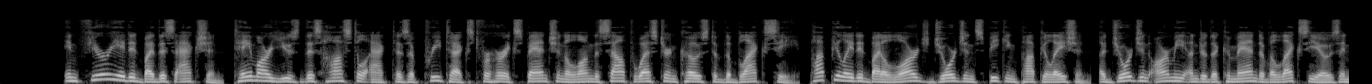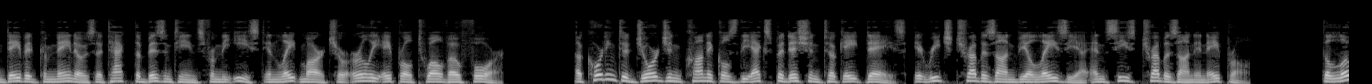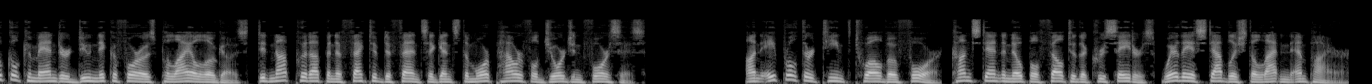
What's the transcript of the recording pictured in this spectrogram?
Infuriated by this action, Tamar used this hostile act as a pretext for her expansion along the southwestern coast of the Black Sea, populated by a large Georgian-speaking population. A Georgian army under the command of Alexios and David Komnenos attacked the Byzantines from the east in late March or early April 1204. According to Georgian chronicles the expedition took eight days, it reached Trebizond via Lazia and seized Trebizond in April. The local commander Du Nikephoros Palaiologos, did not put up an effective defence against the more powerful Georgian forces. On April 13, 1204, Constantinople fell to the Crusaders, where they established the Latin Empire.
